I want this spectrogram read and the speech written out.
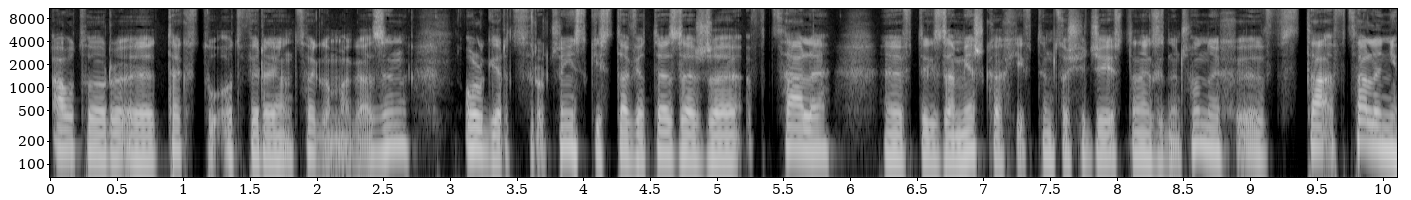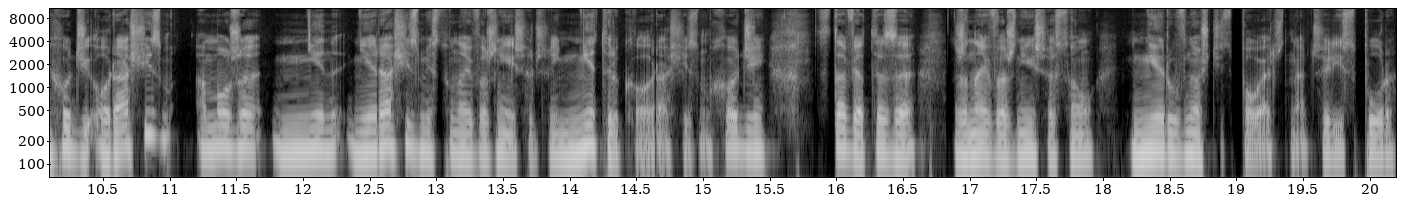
autor e, tekstu otwierającego magazyn, Olgierd Sroczyński, stawia tezę, że wcale e, w tych zamieszkach i w tym, co się dzieje w Stanach Zjednoczonych, e, wcale nie chodzi o rasizm, a może nie, nie rasizm jest tu najważniejszy, czyli nie tylko o rasizm chodzi. Stawia tezę, że najważniejsze są nierówności społeczne, czyli spór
